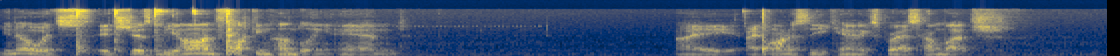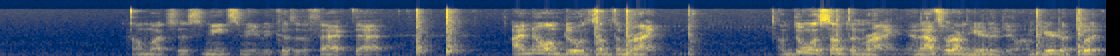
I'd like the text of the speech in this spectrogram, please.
you know, it's it's just beyond fucking humbling, and I I honestly can't express how much how much this means to me because of the fact that I know I'm doing something right. I'm doing something right, and that's what I'm here to do. I'm here to put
